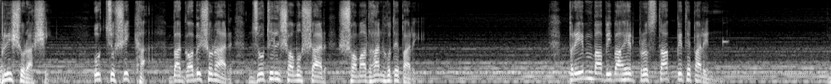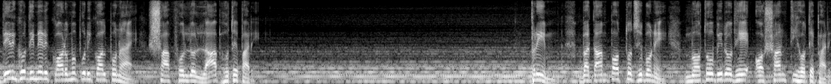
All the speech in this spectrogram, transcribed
বৃষ রাশি উচ্চশিক্ষা বা গবেষণার জটিল সমস্যার সমাধান হতে পারে। প্রেম বা বিবাহের প্রস্তাব পেতে পারেন। দীর্ঘদিনের কর্মপরিকল্পনায় সাফল্য লাভ হতে পারে। প্রেম বা দাম্পত্য জীবনে মতবিরোধে অশান্তি হতে পারে।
